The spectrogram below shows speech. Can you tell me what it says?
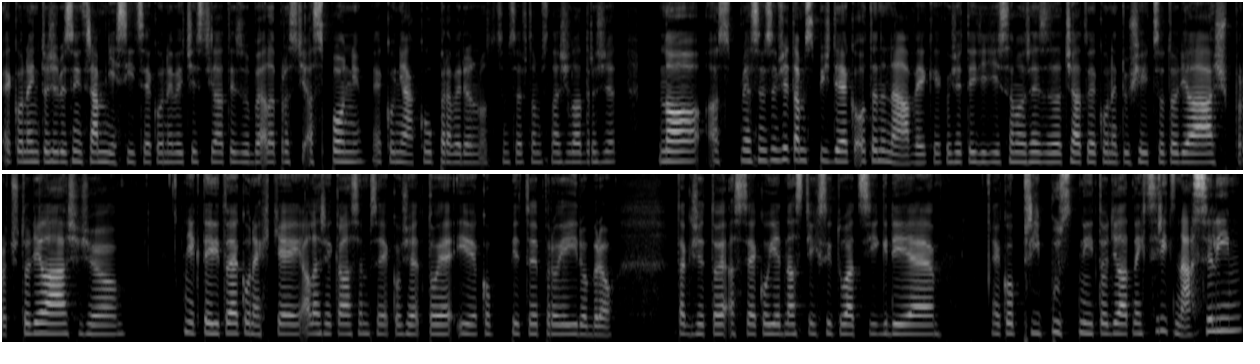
jako není to, že by si třeba měsíc jako nevyčistila ty zuby, ale prostě aspoň jako nějakou pravidelnost jsem se v tom snažila držet. No a já si myslím, že tam spíš jde jako o ten návyk, jako že ty děti samozřejmě ze začátku jako netuší, co to děláš, proč to děláš, že jo. Někteří to jako nechtějí, ale říkala jsem si, jako, že to je i jako to je pro její dobro. Takže to je asi jako jedna z těch situací, kdy je jako přípustný to dělat, nechci říct násilím,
